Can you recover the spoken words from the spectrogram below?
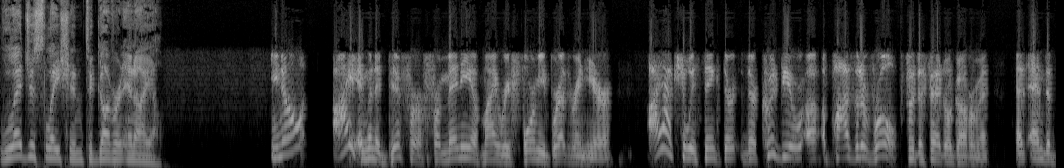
legislation to govern NIL? You know, I am going to differ from many of my reformy brethren here. I actually think there there could be a, a positive role for the federal government, and and the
